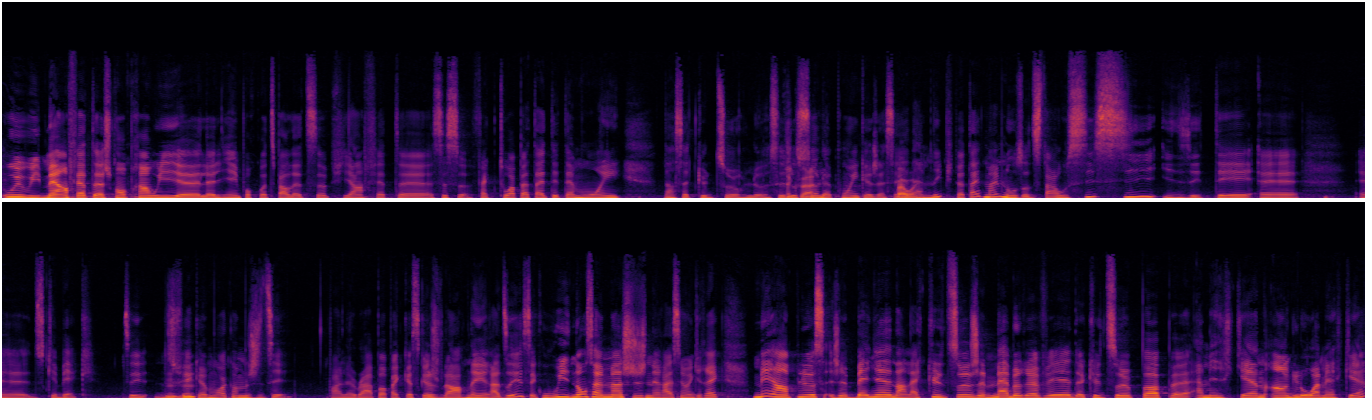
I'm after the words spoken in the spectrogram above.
Oui, oui, mais en fait, je comprends, oui, euh, le lien, pourquoi tu parles de ça. Puis en fait, c'est ça. Fait que toi, peut-être, tu étais moins dans cette culture-là. C'est juste ça le point que j'essaie Ben ouais. d'amener. Puis peut-être même nos auditeurs aussi, si ils étaient euh, euh, du Québec. Tu sais, du Mhm. fait que moi, comme je disais, faire le wrap-up avec ce que je voulais en venir à dire, c'est que oui, non seulement je suis génération Y, mais en plus, je baignais dans la culture, je m'abreuvais de culture pop euh, américaine, anglo-américaine.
